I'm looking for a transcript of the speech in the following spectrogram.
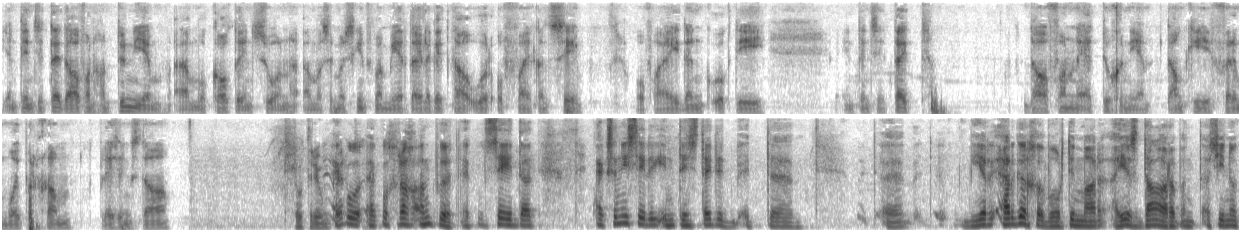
die intensiteit daarvan gaan toeneem, ehm um, okkulte en so en um, as hy miskien vir my meer duidelikheid daaroor of hy kan sê of hy dink ook die intensiteit daarvan het toegeneem. Dankie vir 'n mooi program. Blessings daar. Dr. Jonker. Ek wil ek wil graag antwoord. Ek wil sê dat ek sou nie sê die intensiteit het het uh uh meer erger geword nie, maar hy is daar want as jy nou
